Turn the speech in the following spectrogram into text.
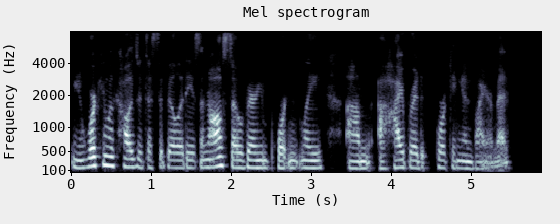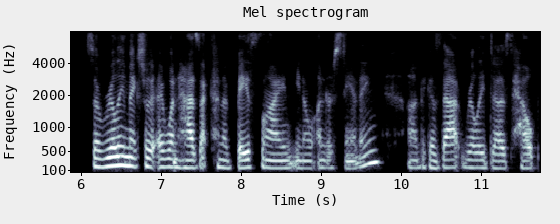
you know, working with colleagues with disabilities, and also very importantly, um, a hybrid working environment. So really make sure that everyone has that kind of baseline, you know, understanding, uh, because that really does help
